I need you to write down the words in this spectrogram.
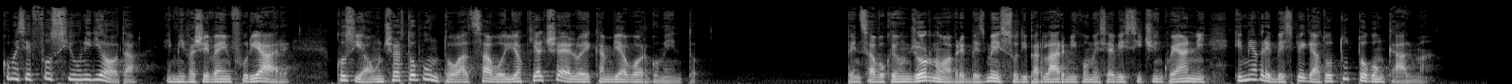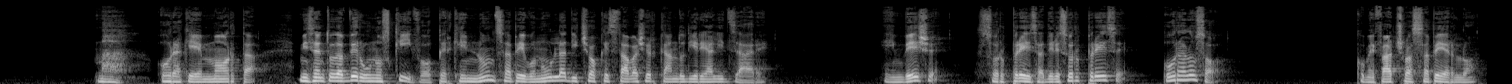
come se fossi un idiota, e mi faceva infuriare. Così a un certo punto alzavo gli occhi al cielo e cambiavo argomento. Pensavo che un giorno avrebbe smesso di parlarmi come se avessi cinque anni e mi avrebbe spiegato tutto con calma. Ma ora che è morta, mi sento davvero uno schifo perché non sapevo nulla di ciò che stava cercando di realizzare. E invece, sorpresa delle sorprese, ora lo so. Come faccio a saperlo?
